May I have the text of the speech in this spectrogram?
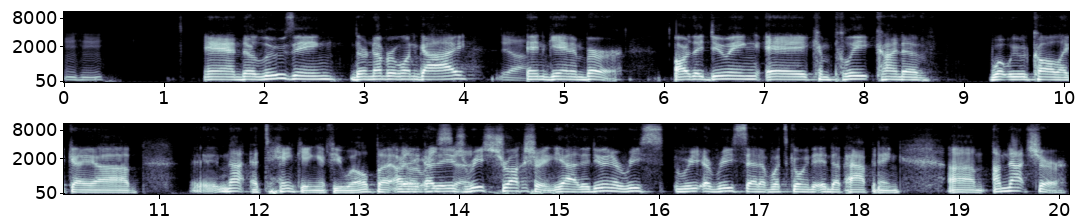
Mm-hmm. and they're losing their number one guy Yeah. in Gannon Buhr. Are they doing a complete kind of what we would call like a uh, not a tanking, if you will, but are, Yeah, they, are they just restructuring? yeah, they're doing a, res- re- a reset of what's going to end up happening. Um, I'm not sure.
